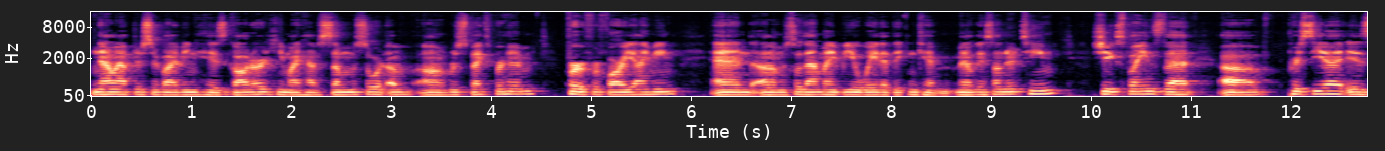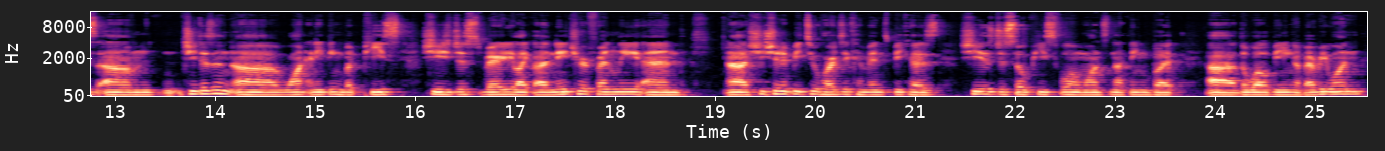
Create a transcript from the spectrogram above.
now after surviving his God's Art, he might have some sort of uh, respect for him, for, for Faria, I mean. And um, so that might be a way that they can get Melgis on their team. She explains that uh, Pricia is, um, she doesn't uh, want anything but peace. She's just very like uh, nature friendly and uh, she shouldn't be too hard to convince because she is just so peaceful and wants nothing but uh, the well-being of everyone.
